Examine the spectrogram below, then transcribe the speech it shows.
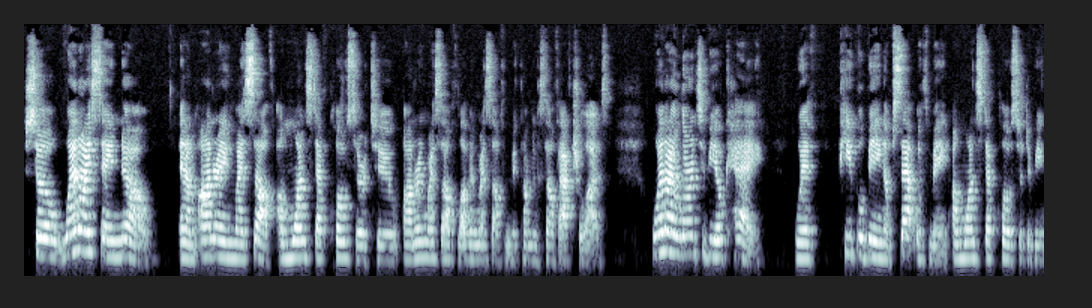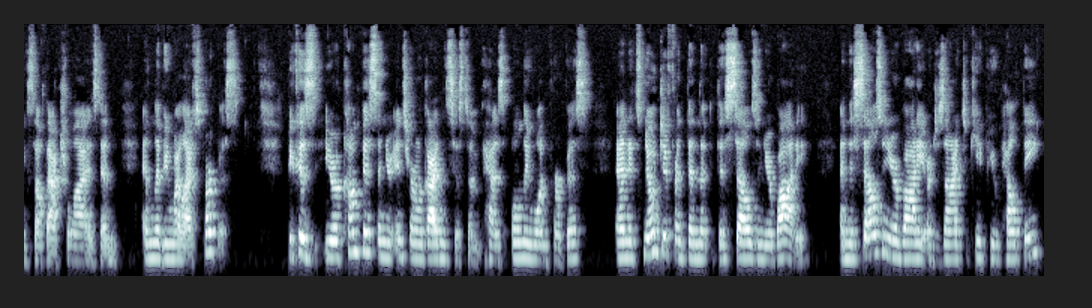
So when I say no, and I'm honoring myself, I'm one step closer to honoring myself, loving myself, and becoming self actualized. When I learn to be okay with people being upset with me, I'm one step closer to being self actualized and, and living my life's purpose. Because your compass and your internal guidance system has only one purpose, and it's no different than the, the cells in your body. And the cells in your body are designed to keep you healthy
